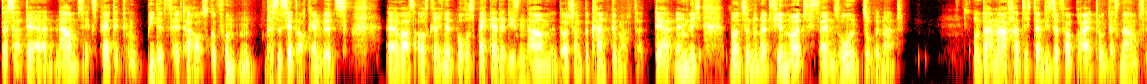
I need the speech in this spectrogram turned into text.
das hat der Namensexperte Knut Bielefeld herausgefunden, das ist jetzt auch kein Witz, äh, war es ausgerechnet Boris Becker, der diesen Namen in Deutschland bekannt gemacht hat. Der hat nämlich 1994 seinen Sohn so benannt. Und danach hat sich dann diese Verbreitung des Namens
